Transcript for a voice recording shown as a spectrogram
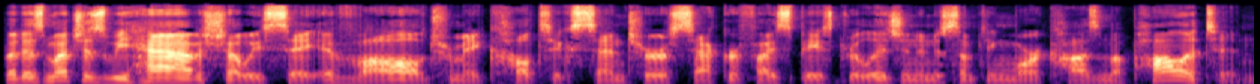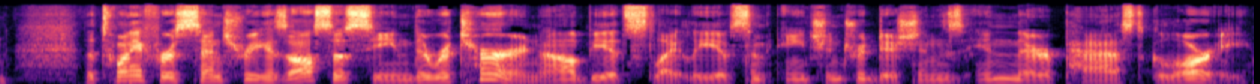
But as much as we have, shall we say, evolved from a cultic center, sacrifice based religion into something more cosmopolitan, the 21st century has also seen the return, albeit slightly, of some ancient traditions in their past glory.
